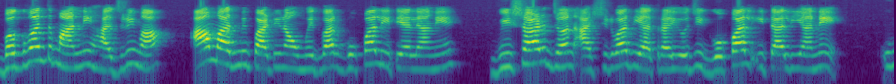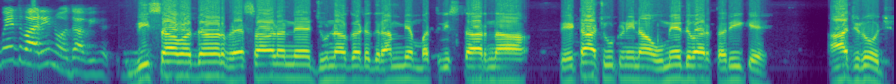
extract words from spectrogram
ભગવંત માનની હાજરીમાં આમ આદમી પાર્ટીના ઉમેદવાર ગોપાલ ઇટાલિયાને વિશાળ જન આશીર્વાદ યાત્રા યોજી ગોપાલ ઇટાલિયાને ઉમેદવારી નોંધાવી હતી. વિસાવદર, ભેસાણ અને જુનાગઢ ગ્રામ્ય મત વિસ્તારના પેટા ચૂંટણીના ઉમેદવાર તરીકે આજ રોજ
